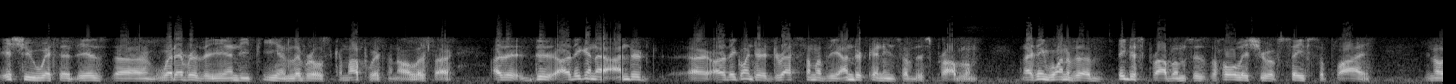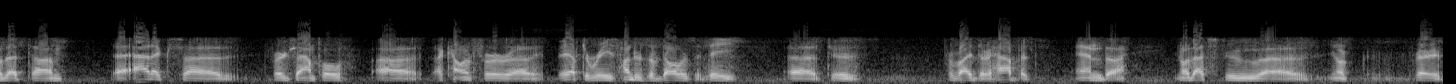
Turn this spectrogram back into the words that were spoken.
issue with it is uh, whatever the NDP and Liberals come up with, and all this. Uh, are they do, are they going to under uh, are they going to address some of the underpinnings of this problem? And I think one of the biggest problems is the whole issue of safe supply. You know that um, uh, addicts, uh, for example, uh, account for uh, they have to raise hundreds of dollars a day uh, to provide their habits, and uh, you know that's through uh, you know very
